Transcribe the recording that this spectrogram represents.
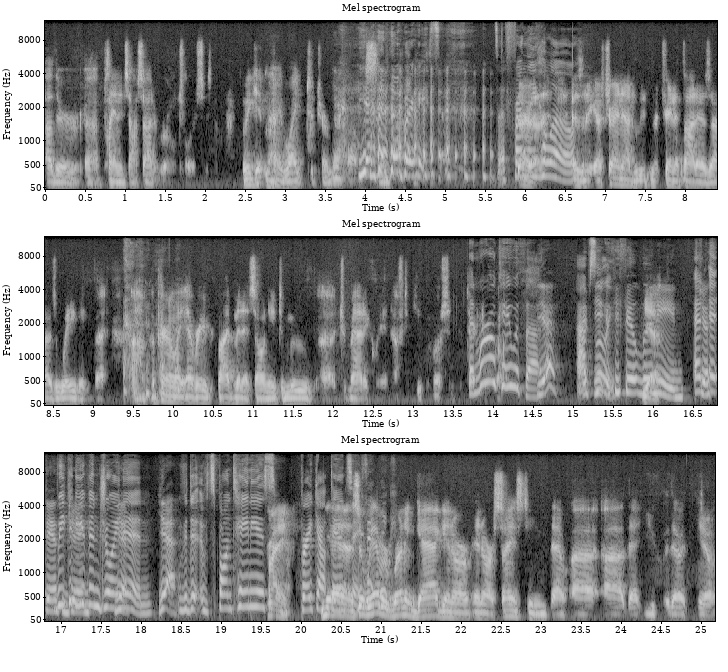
other uh, planets outside of our own solar system. Let me get my light to turn back on. Yeah, no worries. It's a friendly uh, hello. I was, like, I was trying not to lose my train of thought as I was waving, but um, apparently every five minutes I'll need to move uh, dramatically enough to keep the motion. And we're okay with that. Yeah. Absolutely. If you, if you feel the yeah. need, and, just and we could even join yeah. in. Yeah. Spontaneous right. breakout yeah. dancing. So we have a running gag in our in our science team that uh, uh, that you that, you know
